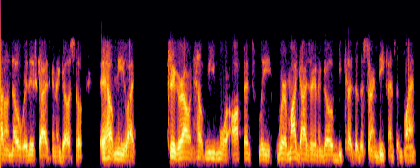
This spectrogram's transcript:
I don't know where this guy's gonna go. So it helped me like figure out and help me more offensively where my guys are gonna go because of the certain defensive plan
